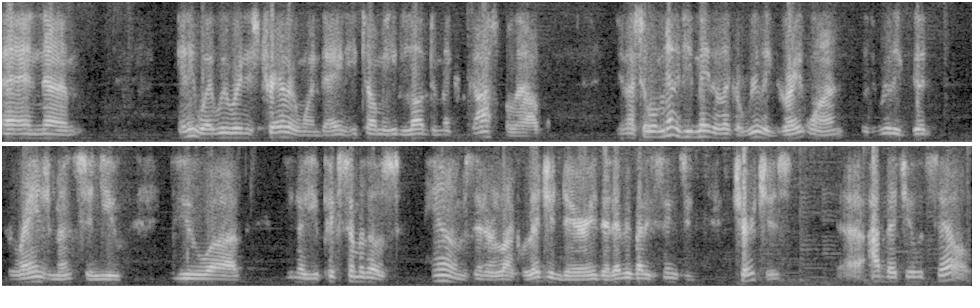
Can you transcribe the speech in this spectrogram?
And um, anyway, we were in his trailer one day, and he told me he'd love to make a gospel album. And I said, "Well, man, if you made it like a really great one with really good arrangements, and you, you, uh, you know, you pick some of those hymns that are like legendary that everybody sings in churches, uh, I bet you it would sell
